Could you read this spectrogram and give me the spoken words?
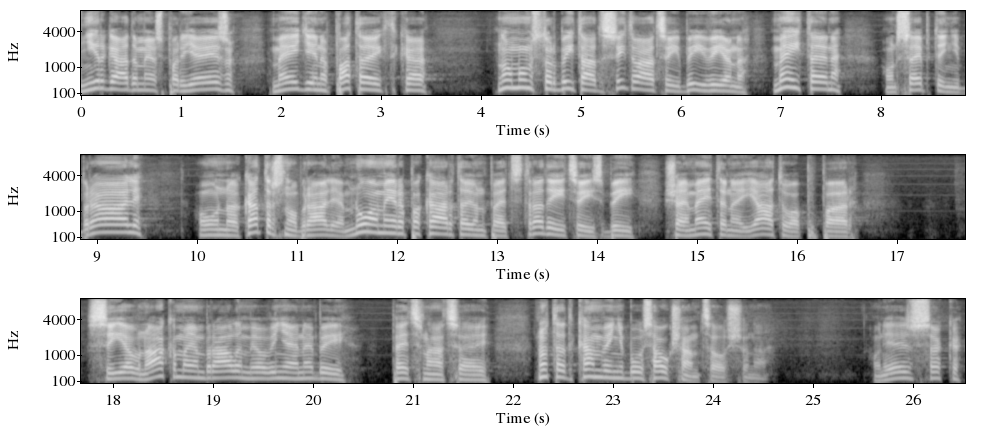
ņirgādamies par Jēzu, mēģina pateikt, ka nu, mums tur bija tāda situācija, bija viena meitene un septiņi brāļi. Un uh, katrs no brāļiem nomira pa kārtai, un pēc tradīcijas bija šai meitenei jātop par sievu nākamajam brālim, jo viņai nebija pēcnācēji. Nu, tad kam viņa būs augšām celšanā? Un Jēzus saka,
